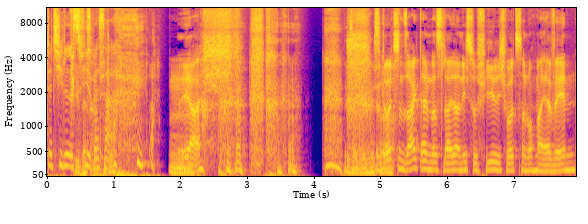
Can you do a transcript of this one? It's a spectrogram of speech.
Der Titel ist Viel viel besserer besser. Mhm. Ja, halt im so. Deutschen sagt einem das leider nicht so viel. Ich wollte es nur noch mal erwähnen,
